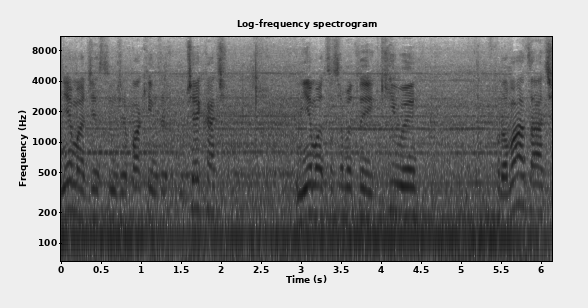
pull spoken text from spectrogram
Nie ma gdzie z tym rzepakiem też uciekać. Nie ma co sobie tutaj kiły wprowadzać.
